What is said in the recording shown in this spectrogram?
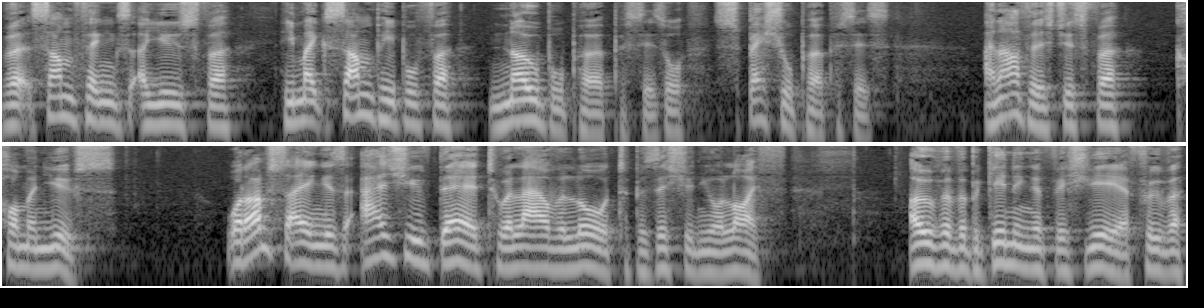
that some things are used for, he makes some people for noble purposes or special purposes, and others just for common use. What I'm saying is, as you've dared to allow the Lord to position your life over the beginning of this year through the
